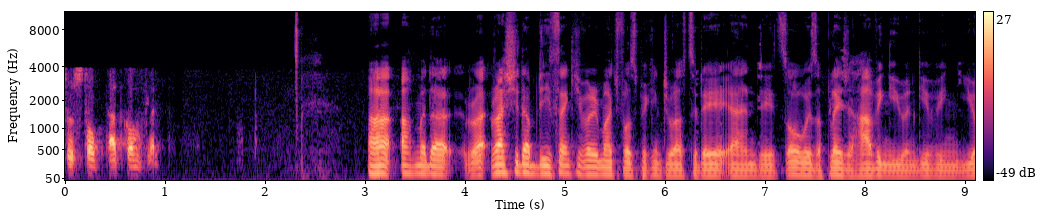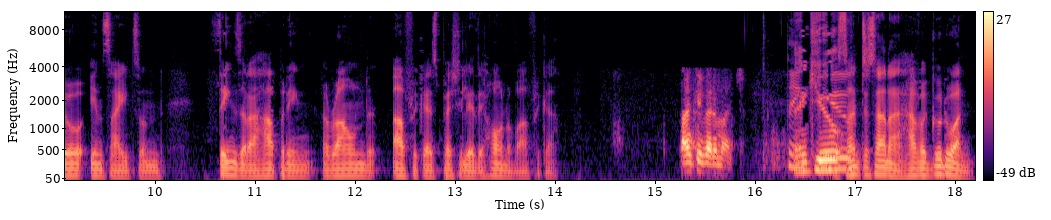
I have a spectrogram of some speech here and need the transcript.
to stop that conflict. Uh, Ahmed uh, Rashid Abdi, thank you very much for speaking to us today, and it's always a pleasure having you and giving your insights on things that are happening around Africa, especially at the Horn of Africa. Thank you very much. Thank, Thank you. Santa Sana, have a good one.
